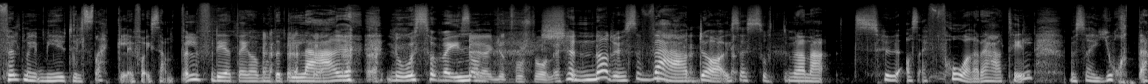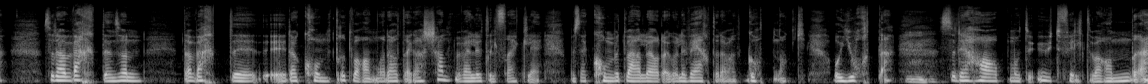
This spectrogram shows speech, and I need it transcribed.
følt meg mye utilstrekkelig, for eksempel, fordi at jeg har måttet lære noe som jeg sånn Skjønner du? Så hver dag så har jeg sittet med den der sø- Altså, jeg får det her til, men så har jeg gjort det. Så det har vært en sånn det har, vært, eh, det har kontret hverandre. Det at jeg har kjent meg veldig utilstrekkelig, men så har jeg kommet hver lørdag og levert, og det har vært godt nok og gjort det. Så det har på en måte utfylt hverandre.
